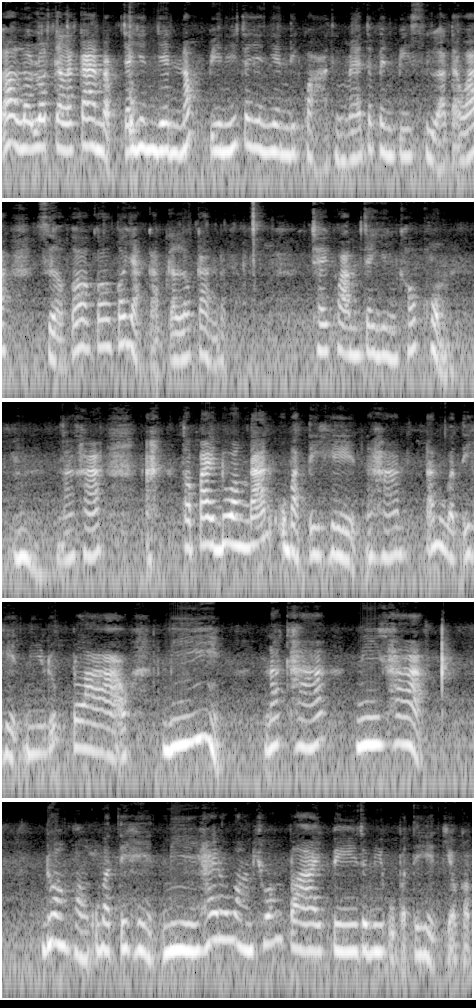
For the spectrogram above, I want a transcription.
ก็ลดลดกันละกันแบบใจเย็นๆเนาะปีนี้ใจเย็นๆดีกว่าถึงแม้จะเป็นปีเสือแต่ว่าเสือก็ก็ก็อยากกัดกันแล้วกันแบบ ใช้ความใจเย็นเข้าข่มนะคะอะต่อไปดวงด้านอุบัติเหตุนะคะ ด้านอุบัติเหตุมีหรือเปล่า มีนะคะ มีค่ะ ดวงของอุบัติเหตุมีให้ระวังช่วงปลายปีจะมีอุบัติเหตุเกี่ยวกับ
